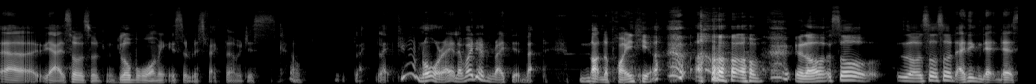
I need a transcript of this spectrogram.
uh, yeah so so global warming is a risk factor which is kind of like like people know right? Like why do you have to write it? But not the point here. Um, you know so so so I think that there's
